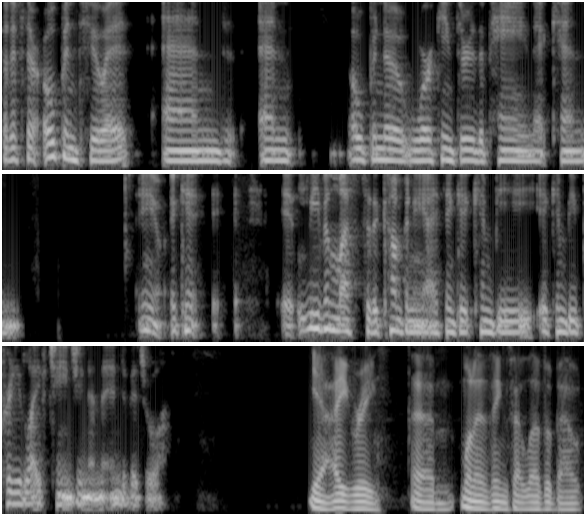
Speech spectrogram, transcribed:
but if they're open to it and and open to working through the pain, it can, you know, it can. It, it, even less to the company, I think it can be it can be pretty life changing in the individual. Yeah, I agree. Um, one of the things I love about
